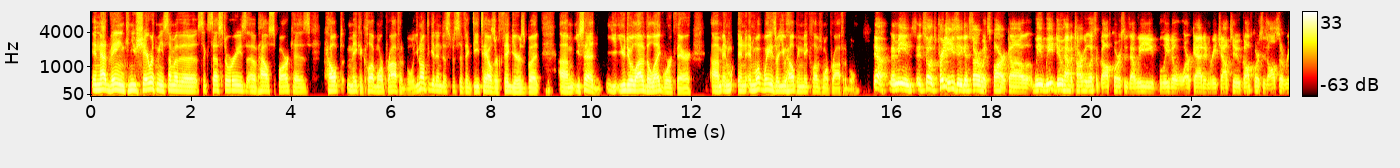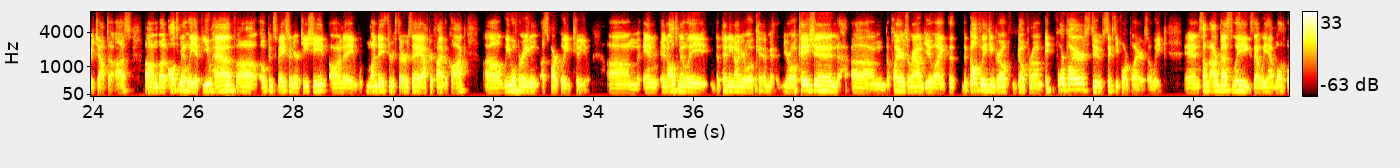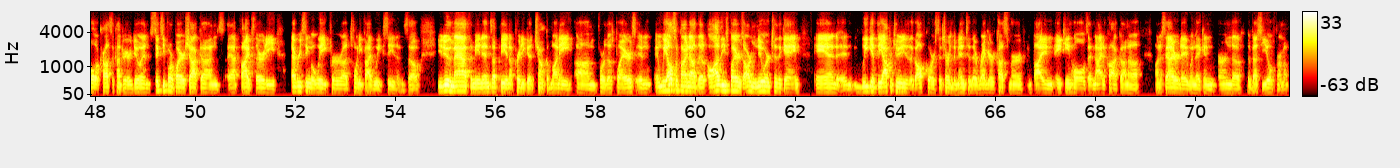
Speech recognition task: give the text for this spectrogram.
In that vein, can you share with me some of the success stories of how Spark has helped make a club more profitable? You don't have to get into specific details or figures, but um, you said you, you, do a lot of the legwork there. Um, and in what ways are you helping make clubs more profitable? Yeah, I mean, it's, so it's pretty easy to get started with Spark. Uh, we we do have a target list of golf courses that we believe it will work at and reach out to. Golf courses also reach out to us. Um, but ultimately, if you have uh, open space on your tee sheet on a Monday through Thursday after five o'clock, uh, we will bring a Spark League to you um, and and ultimately depending on your loca- your location um, the players around you like the, the golf league can grow go from four players to 64 players a week. And some our best leagues that we have multiple across the country are doing 64 player shotguns at 530 every single week for a 25 week season. So you do the math i mean it ends up being a pretty good chunk of money um, for those players. And and we also find out that a lot of these players are newer to the game and, we give the opportunity to the golf course to turn them into their regular customer buying 18 holes at nine o'clock on a on a Saturday when they can earn the, the best yield from them.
